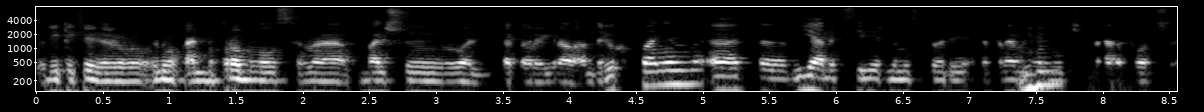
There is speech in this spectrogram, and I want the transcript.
репетировал, ну, как бы пробовался на большую роль, которую играл Андрюх Панин, это «Яда к всемирным истории», отравление mm-hmm. Чезаро Порше.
